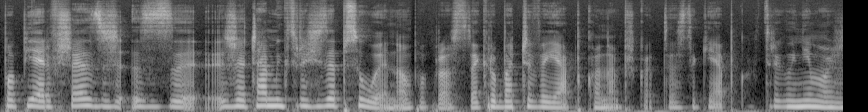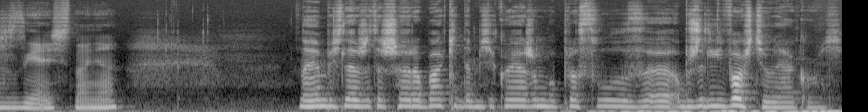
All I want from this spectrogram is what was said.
po pierwsze z, z, rzeczami, które się zepsuły, no po prostu. Jak robaczywe jabłko na przykład. To jest takie jabłko, którego nie możesz zjeść, no nie? No ja myślę, że też robaki nam się kojarzą po prostu z obrzydliwością jakąś.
